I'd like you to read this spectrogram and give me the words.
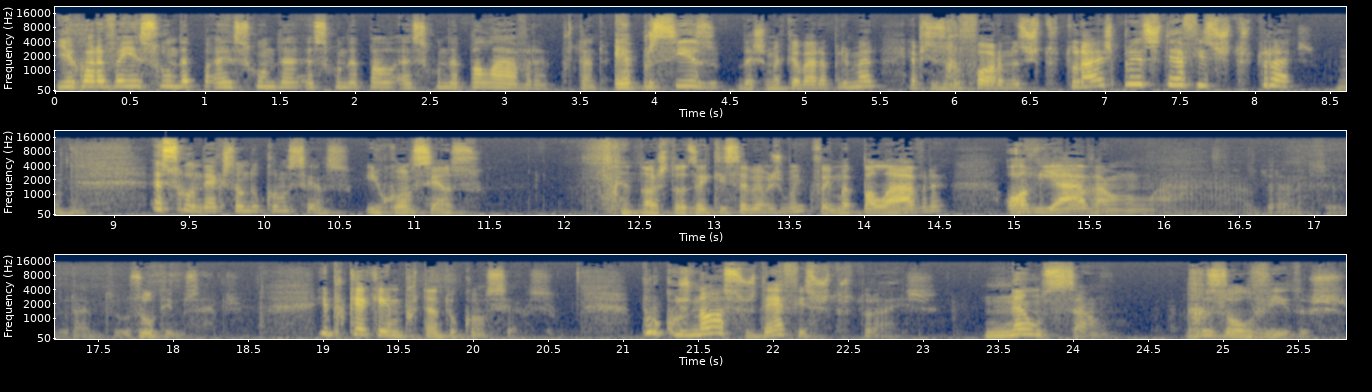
E agora vem a segunda, a, segunda, a, segunda, a segunda palavra. Portanto, é preciso, deixa-me acabar a primeira, é preciso reformas estruturais para esses déficits estruturais. Uhum. A segunda é a questão do consenso. E o consenso, nós todos aqui sabemos muito que foi uma palavra odiada há um, há, durante, durante os últimos anos. E porquê é que é importante o consenso? Porque os nossos déficits estruturais não são resolvidos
